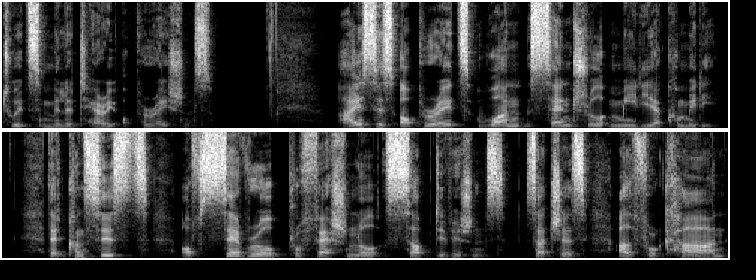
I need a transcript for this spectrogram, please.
to its military operations. ISIS operates one central media committee that consists of several professional subdivisions, such as Al-Furqan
